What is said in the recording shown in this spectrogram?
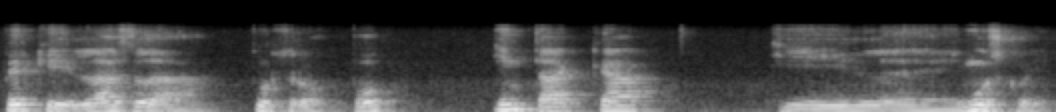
Perché l'ASLA purtroppo intacca il, i muscoli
